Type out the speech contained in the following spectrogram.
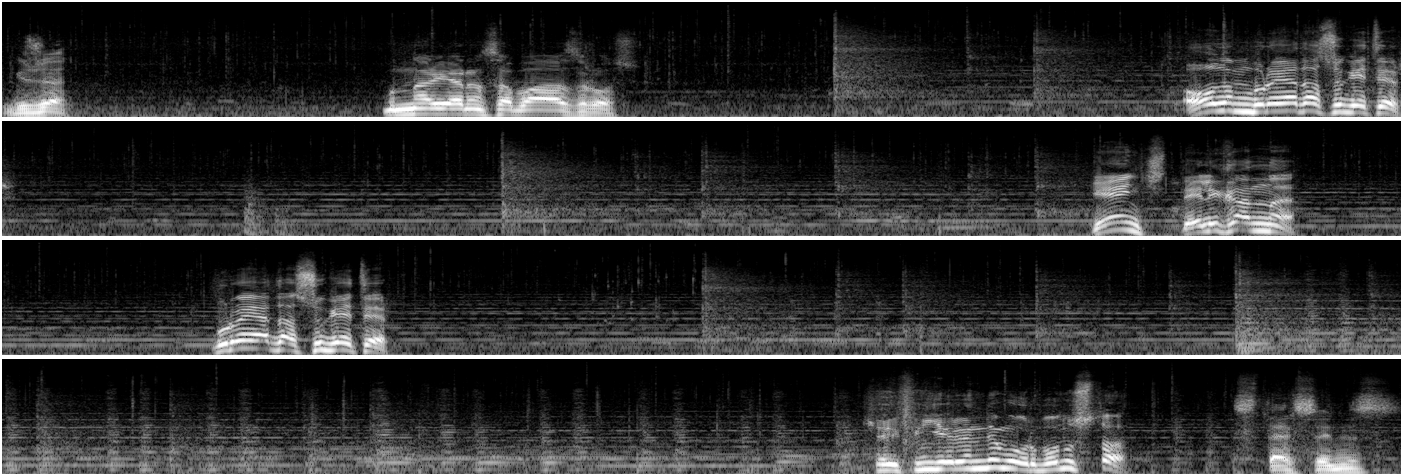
Güzel. Bunlar yarın sabah hazır olsun. Oğlum buraya da su getir. Genç, delikanlı. Buraya da su getir. Keyfin yerinde mi Urban Usta? İsterseniz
